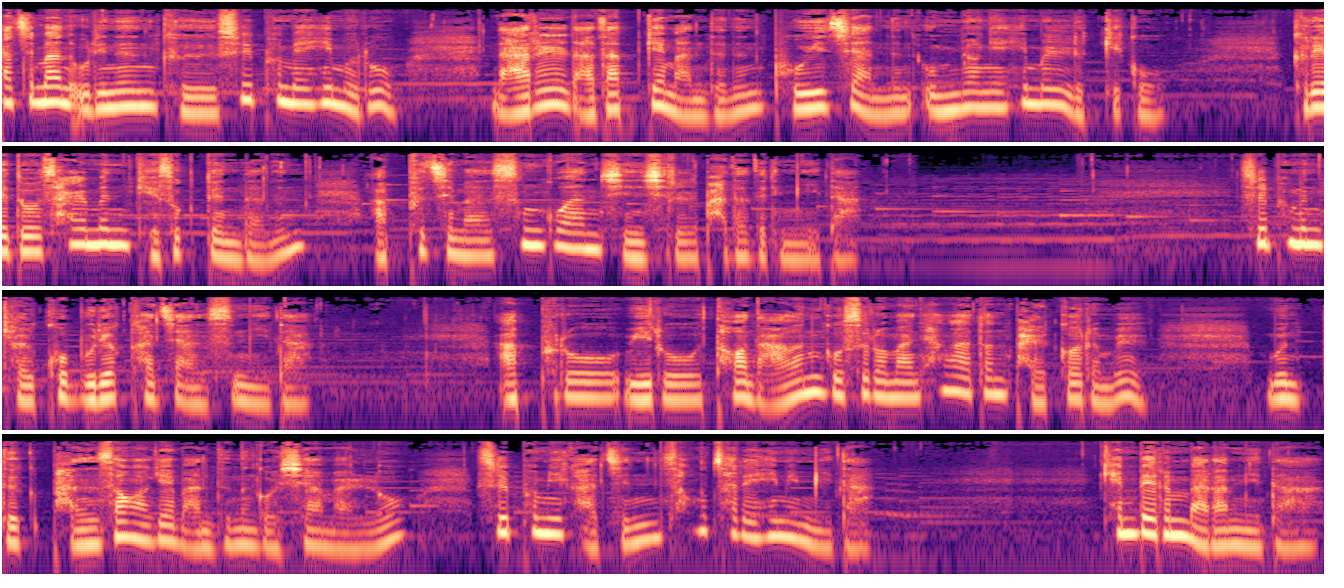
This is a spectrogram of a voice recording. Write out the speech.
하지만 우리는 그 슬픔의 힘으로 나를 나답게 만드는 보이지 않는 운명의 힘을 느끼고 그래도 삶은 계속된다는 아프지만 승고한 진실을 받아들입니다. 슬픔은 결코 무력하지 않습니다. 앞으로 위로 더 나은 곳으로만 향하던 발걸음을 문득 반성하게 만드는 것이야말로 슬픔이 가진 성찰의 힘입니다. 캠벨은 말합니다.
